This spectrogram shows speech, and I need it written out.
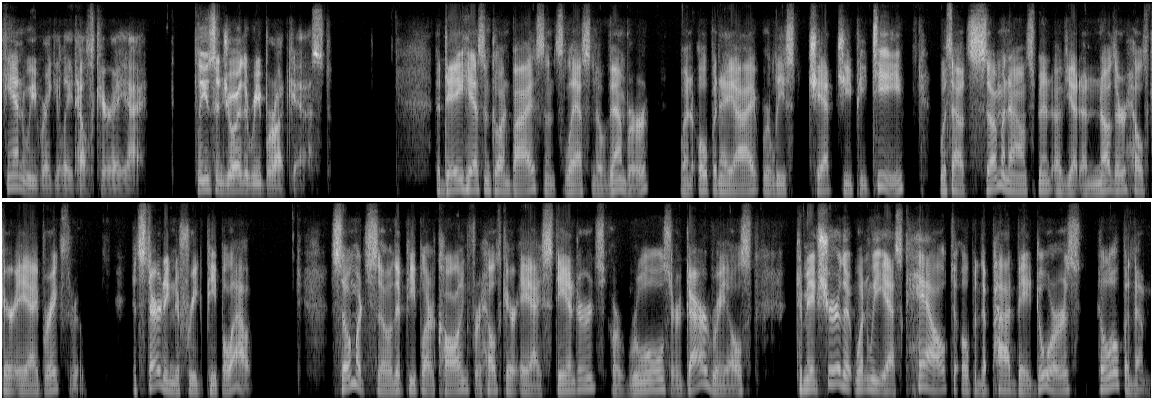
Can we regulate healthcare AI? Please enjoy the rebroadcast. A day hasn't gone by since last November when OpenAI released ChatGPT without some announcement of yet another healthcare AI breakthrough. It's starting to freak people out. So much so that people are calling for healthcare AI standards or rules or guardrails to make sure that when we ask Hal to open the pod bay doors, he'll open them.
